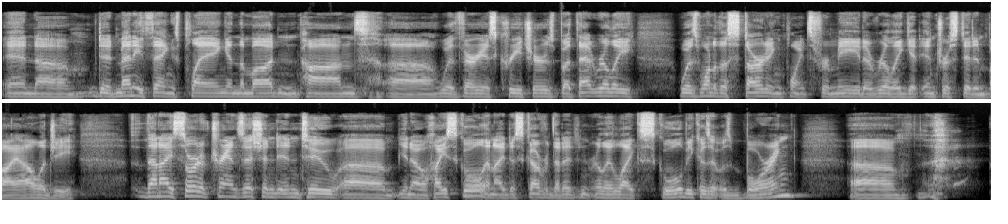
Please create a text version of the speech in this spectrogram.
and um, did many things playing in the mud and ponds uh, with various creatures. But that really was one of the starting points for me to really get interested in biology then I sort of transitioned into, um, you know, high school, and I discovered that I didn't really like school because it was boring. Um,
